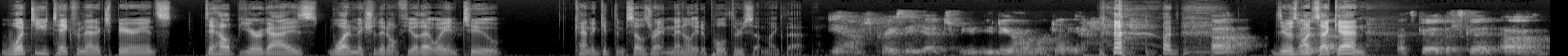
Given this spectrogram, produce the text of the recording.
What do you take from that experience to help your guys one make sure they don't feel that way, and two, kind of get themselves right mentally to pull through something like that? Yeah, it was crazy. It's, you, you do your homework, don't you? uh, Do as much as I uh, can. That's good. That's good. Um,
